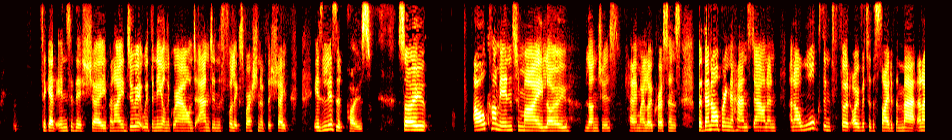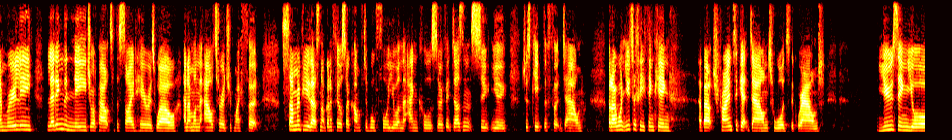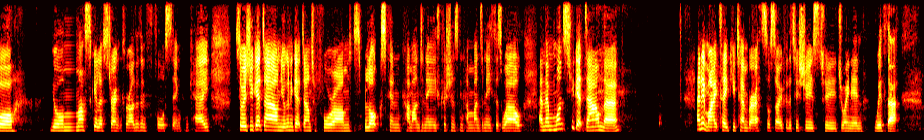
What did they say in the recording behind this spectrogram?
to get into this shape, and I do it with the knee on the ground and in the full expression of the shape, is lizard pose. So I'll come into my low lunges, okay, my low crescents. But then I'll bring the hands down and, and I'll walk the foot over to the side of the mat. And I'm really letting the knee drop out to the side here as well. And I'm on the outer edge of my foot. Some of you, that's not going to feel so comfortable for you on the ankles. So if it doesn't suit you, just keep the foot down. But I want you to be thinking about trying to get down towards the ground using your your muscular strength rather than forcing, okay? So as you get down, you're gonna get down to forearms, blocks can come underneath, cushions can come underneath as well. And then once you get down there, and it might take you 10 breaths or so for the tissues to join in with that.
